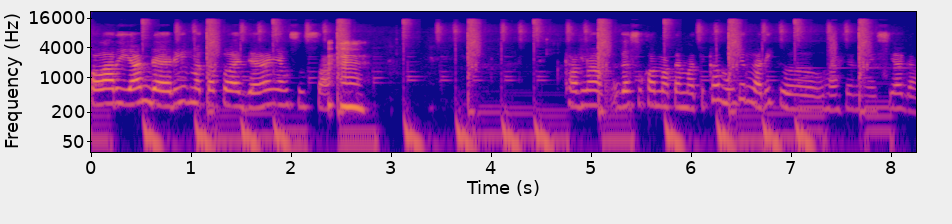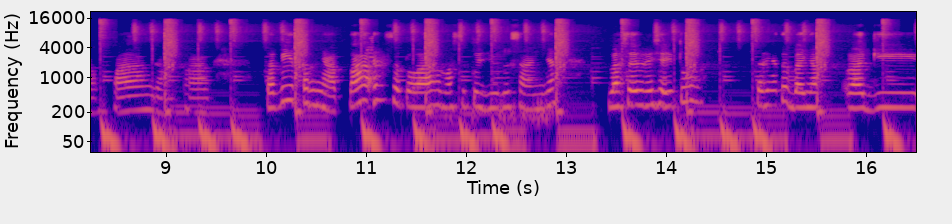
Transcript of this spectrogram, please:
pelarian dari mata pelajaran yang susah. Mm. Karena nggak suka matematika mungkin lari ke bahasa Indonesia gampang, gampang. Tapi ternyata eh, setelah masuk ke jurusannya bahasa Indonesia itu ternyata banyak lagi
